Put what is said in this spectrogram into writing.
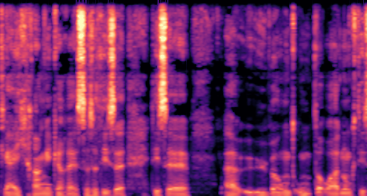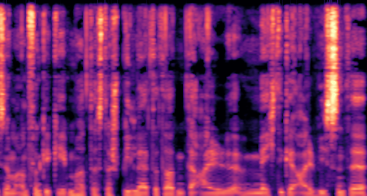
gleichrangigeres. Also diese, diese äh, Über- und Unterordnung, die es am Anfang gegeben hat, dass der Spielleiter da der allmächtige, allwissende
